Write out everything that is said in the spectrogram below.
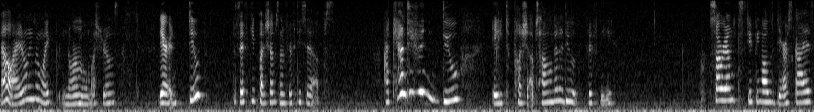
No, I don't even like normal mushrooms. There, do 50 push-ups and 50 sit-ups. I can't even do 8 push-ups. How am I gonna do 50? Sorry, I'm skipping all the dares, guys.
